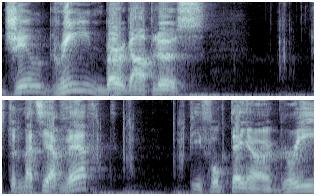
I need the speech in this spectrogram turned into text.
Jill Greenberg en plus. C'est une matière verte, puis il faut que tu aies un Greenberg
